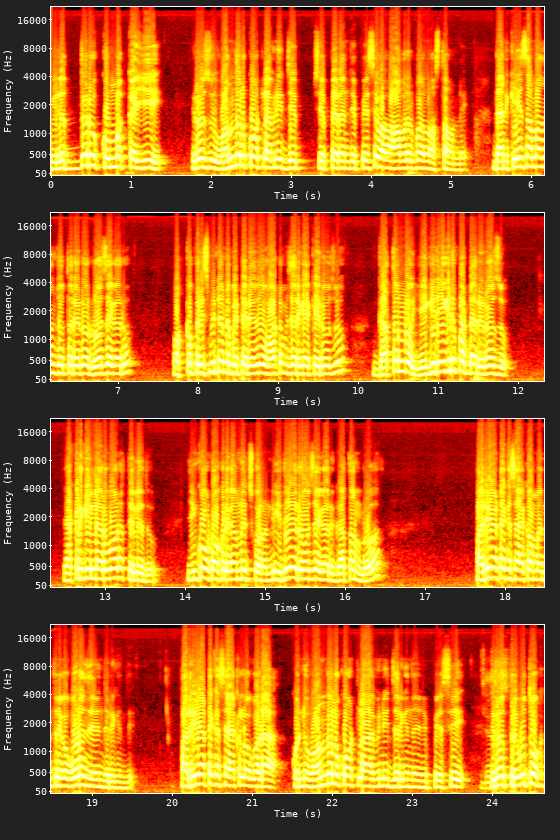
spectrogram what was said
వీళ్ళిద్దరూ కుమ్మక్కయ్యి ఈరోజు వందల కోట్ల అవినీతి చెప్పారని చెప్పేసి ఆరోపణలు వస్తూ ఉన్నాయి. దానికి ఏం సమాధానం చెప్తారు ఈరోజు రోజా గారు? ఒక్క ప్రెస్ మీట్ అన్న పెట్టారు ఈరోజు ఓటమి జరిగాక ఈరోజు. గతంలో ఎగిరెగిరి పడ్డారు ఈరోజు. ఎక్కడికి వెళ్ళారు కూడా తెలియదు ఇంకొకటి ఒకటి గమనించుకోవాలండి. ఇదే రోజా గారు గతంలో పర్యాటక శాఖ మంత్రిగా కూడా చేయడం జరిగింది. పర్యాటక శాఖలో కూడా కొన్ని వందల కోట్ల అవినీతి జరిగిందని చెప్పేసి ఈరోజు ప్రభుత్వం ఒక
